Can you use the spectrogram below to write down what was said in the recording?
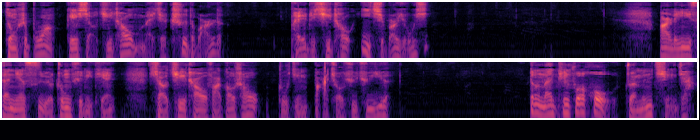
总是不忘给小齐超买些吃的玩的，陪着齐超一起玩游戏。二零一三年四月中旬那天，小齐超发高烧，住进灞桥区区医院。邓楠听说后，专门请假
